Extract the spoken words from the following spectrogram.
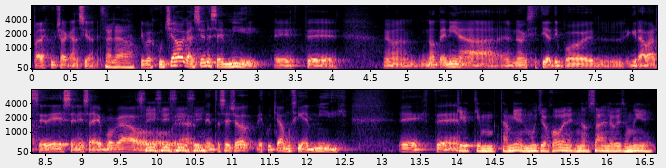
para escuchar canciones. Salado. Tipo, escuchaba canciones en MIDI. Este, no, no tenía, no existía tipo el grabar CDs en esa época. o Sí, sí, sí. Entonces yo escuchaba música en MIDI. Este, Que, que también muchos jóvenes no saben lo que es un MIDI.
